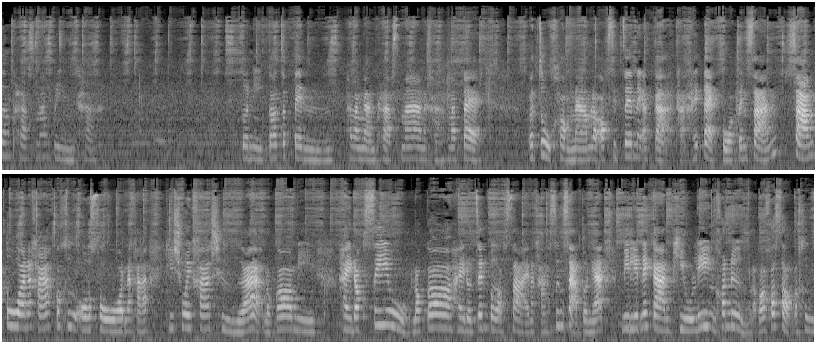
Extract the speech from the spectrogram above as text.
ครื่องพลาสมาบริงค่ะ ตัวนี้ก็จะเป็นพลังงานพลาสมานะคะ มาแตกประจุของน้ำและออกซิเจนในอากาศค่ะ ให้แตกตัวเป็นสาร3ตัว นะคะก็คือโอโซนนะคะ ที่ช่วยฆ่าเชื้อ แล้วก็มีไฮดรอกซิลแล้วก็ไฮโดรเจนเปอร์ออกไซด์นะคะ ซึ่ง 3 ตัวนี้มีฤทธิ์ในการพิลลิ่งข้อ 1 แล้วก็ข้อ 2 ก็คือ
